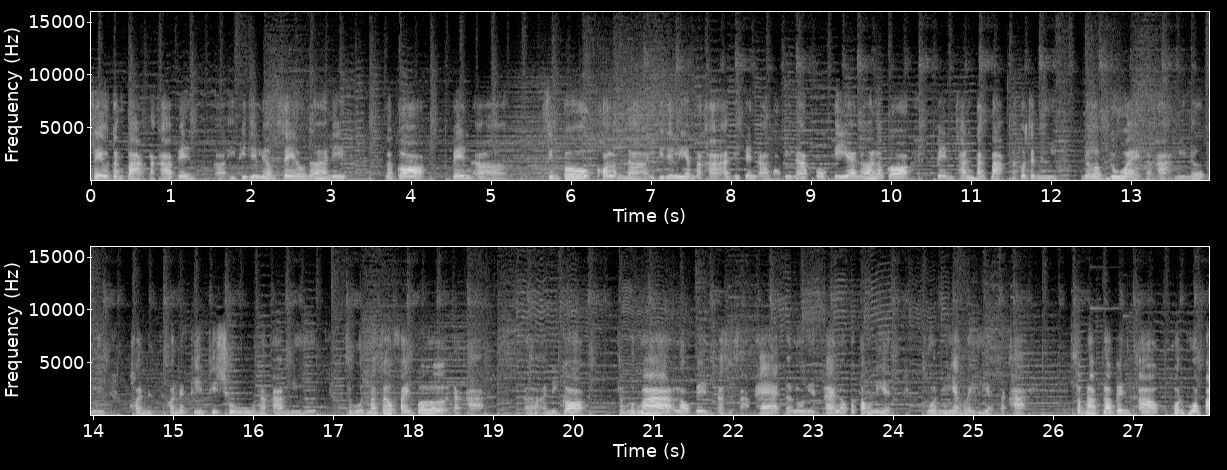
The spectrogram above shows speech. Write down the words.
เซลล์ต่างๆนะคะ เป็นอีพิเทเลียมเซลล์นะอันนี้ แล้วก็เป็น simple columnar epithelium นะคะ อันนี้เป็น lapina propria เนาะแล้วก็เป็นชั้นต่างๆนะก็จะมีเนิร์ฟด้วยนะคะ มีเนิร์ฟมี connective tissue นะคะ มี มติ muscle fiber นะคะอ่าอันนี้ก็สมมุติว่าเราเป็นนักศึกษาแพทย์แล้วเราเรียนแพทย์เราก็ต้องเรียนส่วนนี้อย่างละเอียดนะคะสำหรับเราเป็นคนทั่วไป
